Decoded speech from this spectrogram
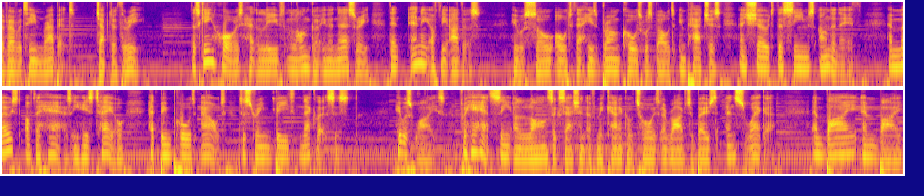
The Velveteen Rabbit, Chapter 3. The Skin Horse had lived longer in the nursery than any of the others. He was so old that his brown coat was bald in patches and showed the seams underneath, and most of the hairs in his tail had been pulled out to string bead necklaces. He was wise, for he had seen a long succession of mechanical toys arrive to boast and swagger, and by and by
